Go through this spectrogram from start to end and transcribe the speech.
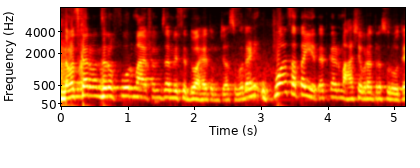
नमस्कार one zero four my F एमचा मी सिद्धू आहे तुमच्यासोबत. आणि उपवास आता येत आहेत कारण महाशिवरात्र सुरू होते.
